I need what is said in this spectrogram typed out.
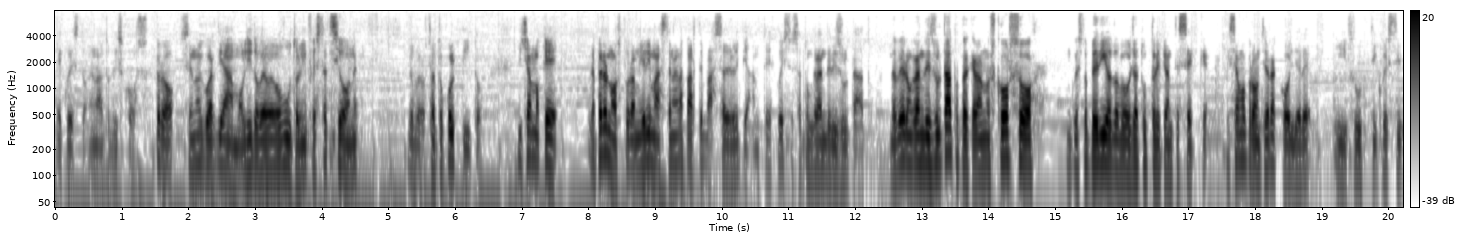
e questo è un altro discorso. Però se noi guardiamo lì dove avevo avuto l'infestazione, dove ero stato colpito, diciamo che la peronospora mi è rimasta nella parte bassa delle piante e questo è stato un grande risultato. Davvero un grande risultato perché l'anno scorso in questo periodo avevo già tutte le piante secche e siamo pronti a raccogliere i frutti, questi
